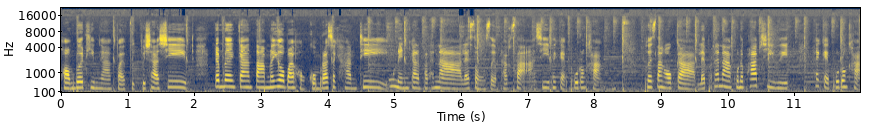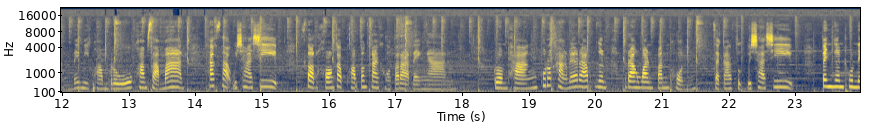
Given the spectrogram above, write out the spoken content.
พร้อมด้วยทีมงานฝ่ายฝึกวิชาชีพดำเนินการตามนโยบายของกรมราชทัณฑ์ที่มุ่งเน้นการพัฒนาและส่งเสริมทักษะอาชีพให้แก่ผู้ต้องขัง เพื่อสร้างโอกาสและพัฒนาคุณภาพชีวิต ให้แก่ผู้ต้องขังได้มีความรู้ ความสามารถ ทักษะวิชาชีพ สอดคล้องกับความต้องการของตลาดแรงงาน รวมทั้งผู้ต้องขังได้รับเงินรางวัลปันผล จากการฝึกวิชาชีพ เป็นเงินทุนใน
